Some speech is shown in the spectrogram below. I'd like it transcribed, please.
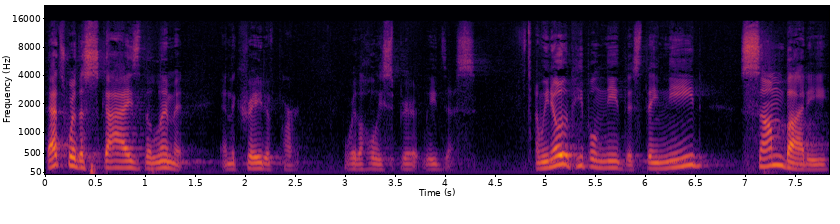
that's where the sky's the limit and the creative part, where the Holy Spirit leads us. And we know that people need this. They need somebody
